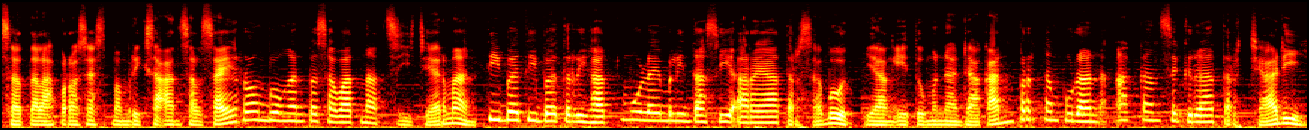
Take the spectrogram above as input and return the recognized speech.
Setelah proses pemeriksaan selesai, rombongan pesawat Nazi Jerman tiba-tiba terlihat mulai melintasi area tersebut, yang itu menandakan pertempuran akan segera terjadi.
